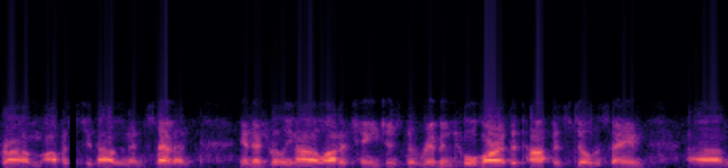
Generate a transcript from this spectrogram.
from Office 2007. And there's really not a lot of changes. The ribbon toolbar at the top is still the same. Um,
